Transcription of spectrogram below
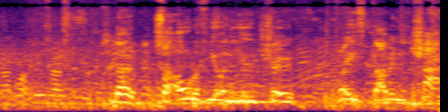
No. So all of you on YouTube, please go in the chat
